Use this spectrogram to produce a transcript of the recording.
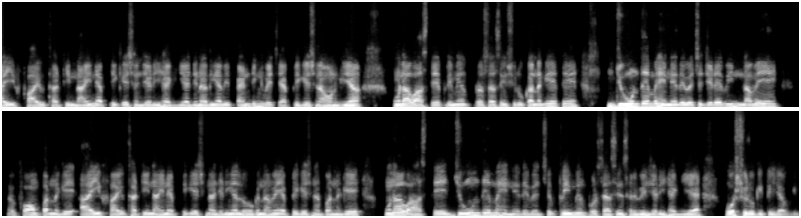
I539 ਐਪਲੀਕੇਸ਼ਨ ਜਿਹੜੀ ਹੈਗੀ ਹੈ ਜਿਨ੍ਹਾਂ ਦੀਆਂ ਵੀ ਪੈਂਡਿੰਗ ਵਿੱਚ ਐਪਲੀਕੇਸ਼ਨਾਂ ਹੋਣਗੀਆਂ, ਉਹਨਾਂ ਵਾਸਤੇ ਪ੍ਰੀਮੀਅਮ ਪ੍ਰੋਸੈਸਿੰਗ ਸ਼ੁਰੂ ਕਰਨਗੇ ਤੇ ਜੂਨ ਦੇ ਮਹੀਨੇ ਦੇ ਵਿੱਚ ਜਿਹੜੇ ਵੀ ਨਵੇਂ ਫਾਰਮ ਭਰਨਗੇ I539 ਐਪਲੀਕੇਸ਼ਨਾਂ ਜਿਹੜੀਆਂ ਲੋਕ ਨਵੇਂ ਐਪਲੀਕੇਸ਼ਨਾਂ ਭਰਨਗੇ, ਉਹਨਾਂ ਵਾਸਤੇ ਜੂਨ ਦੇ ਮਹੀਨੇ ਦੇ ਵਿੱਚ ਪ੍ਰੀਮੀਅਮ ਪ੍ਰੋਸੈਸਿੰਗ ਸਰਵਿਸ ਜਿਹੜੀ ਹੈਗੀ ਹੈ, ਉਹ ਸ਼ੁਰੂ ਕੀਤੀ ਜਾਊਗੀ।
